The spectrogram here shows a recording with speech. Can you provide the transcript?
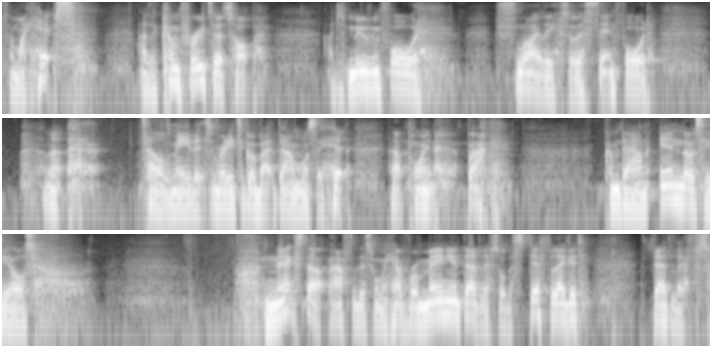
So my hips, as I come through to the top, are just moving forward slightly. So they're sitting forward. And that tells me that it's ready to go back down once they hit that point. Back, come down in those heels. Next up, after this one, we have Romanian deadlifts or the stiff-legged deadlifts.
